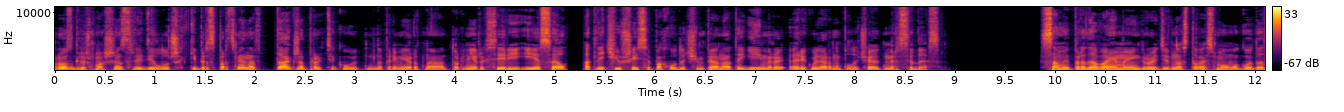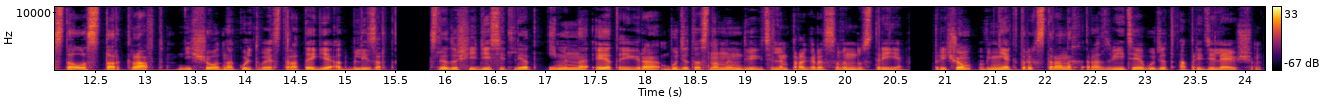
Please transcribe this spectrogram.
розыгрыш машин среди лучших киберспортсменов также практикуют, например, на турнирах серии ESL, отличившиеся по ходу чемпионата геймеры регулярно получают Mercedes. Самой продаваемой игрой 98 года стала StarCraft, еще одна культовая стратегия от Blizzard. Следующие 10 лет именно эта игра будет основным двигателем прогресса в индустрии. Причем в некоторых странах развитие будет определяющим.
